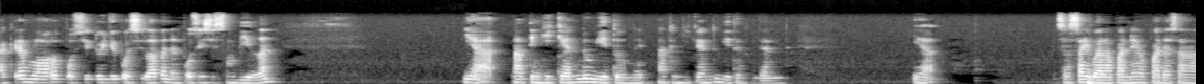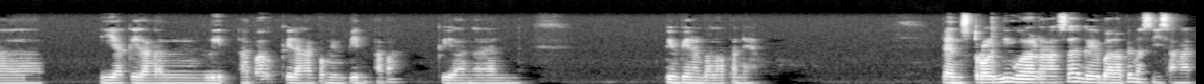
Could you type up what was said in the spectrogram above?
akhirnya melorot posisi 7 posisi 8 dan posisi 9 ya nothing he can do gitu nothing he can do gitu. Dan ya selesai balapannya pada saat ia kehilangan lead apa kehilangan pemimpin apa kehilangan pimpinan balapannya. Dan Stroll ini gue rasa gaya balapnya masih sangat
